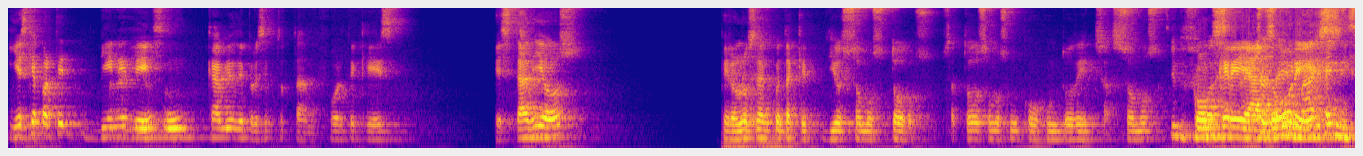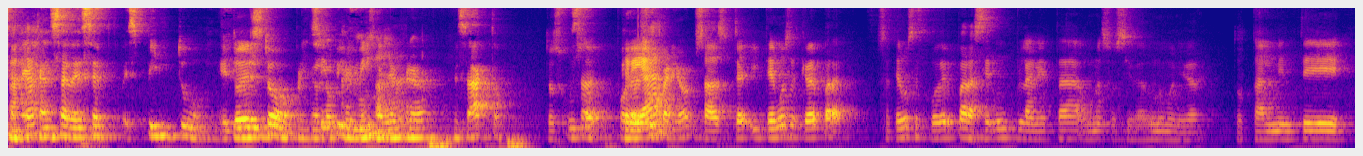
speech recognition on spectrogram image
Y es que aparte viene de un cambio de precepto tan fuerte que es está Dios, pero no se dan cuenta que Dios somos todos. O sea, todos somos un conjunto de, o sea, somos sí, pues co-creadores. imagen y semejanza de ese espíritu, Entonces, principio y Exacto. Entonces, justo crear, superior. O sea, y tenemos el crear para, o sea, tenemos el poder para hacer un planeta, una sociedad, una humanidad totalmente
